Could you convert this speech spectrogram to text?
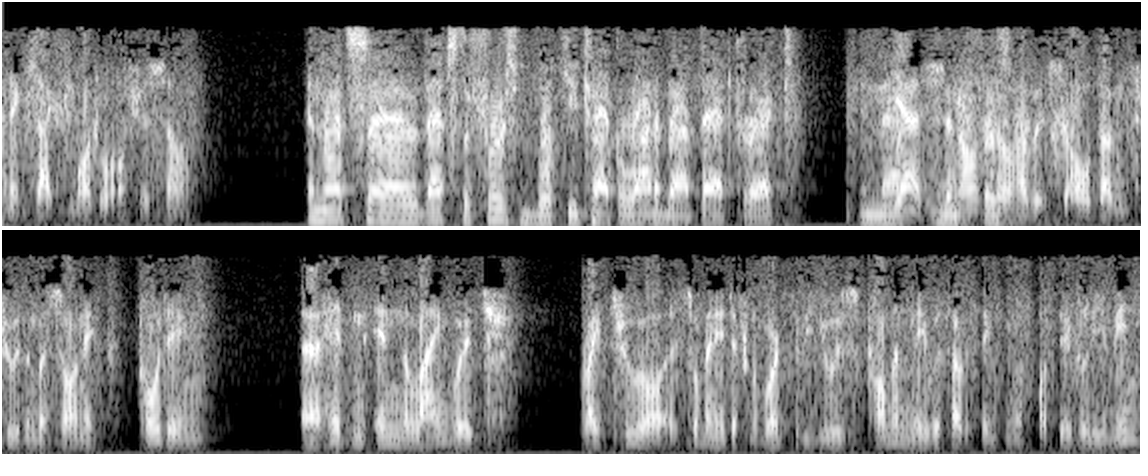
an exact model of yourself. And that's uh, that's the first book. You talk a lot about that, correct? In that. Yes, in and also first... how it's all done through the Masonic coding, uh, hidden in the language, right through all, so many different words that we use commonly without thinking of what they really mean.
